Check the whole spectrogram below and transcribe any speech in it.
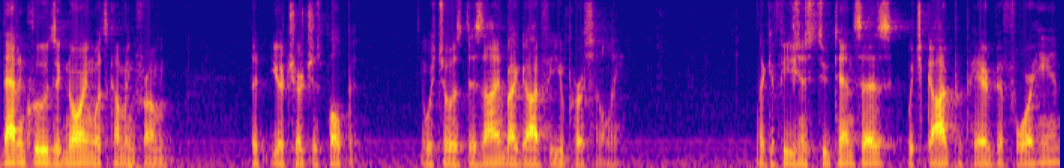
That includes ignoring what's coming from the, your church's pulpit, which was designed by God for you personally. Like Ephesians 2:10 says, which God prepared beforehand.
